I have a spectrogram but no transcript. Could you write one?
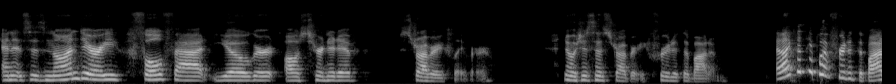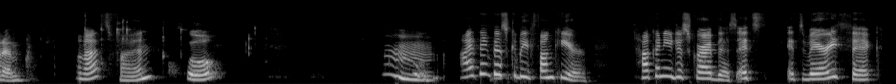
and it says non-dairy, full-fat yogurt alternative strawberry flavor. No, it just says strawberry fruit at the bottom. I like that they put fruit at the bottom. Well, that's fun. That's cool. Hmm. I think this could be funkier. How can you describe this? It's it's very thick.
